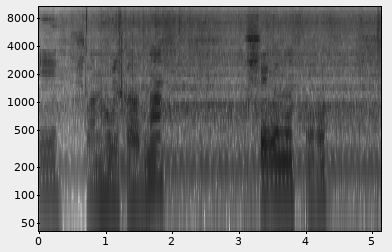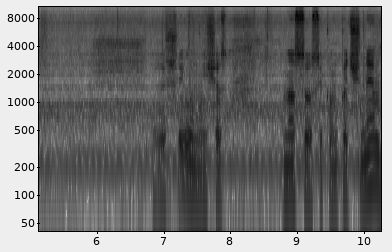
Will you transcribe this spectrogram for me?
І шлангулька одна. Шилимо. Ого. Зашилимо і зараз насосиком качнем.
